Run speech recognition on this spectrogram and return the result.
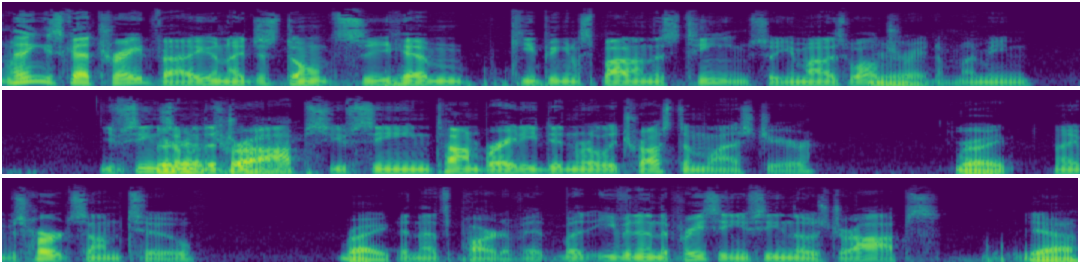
I think he's got trade value, and I just don't see him keeping a spot on this team. So you might as well Yeah. trade him. I mean, you've seen They're some of the try. drops. You've seen Tom Brady didn't really trust him last year. Right, Now, he was hurt some too, right. and that's part of it. But even in the preseason, you've seen those drops, Yeah.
